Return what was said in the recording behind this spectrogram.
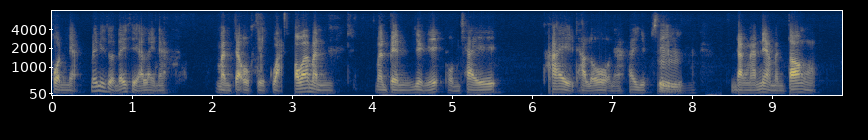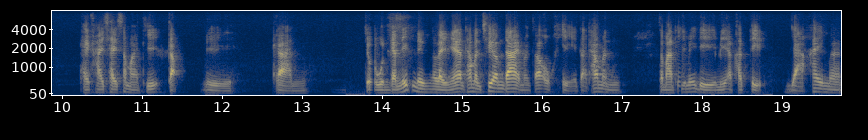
คนเนี่ย ไม่มีส่วนได้เสียอะไรนะมันจะโอเคกว่า เพราะว่ามันมันเป็นอย่างนี้ผมใช้ไพ่ทาโร่นะไพ่ยิปซีดังนั้นเนี่ยมันต้องคล้ายๆใช้สมาธิกับ มีการจูนกันนิดนึงอะไรเงี้ย ถ้ามันเชื่อมได้มันก็โอเค แต่ถ้ามันสมาธิไม่ดีมีอคติ อยากให้มัน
